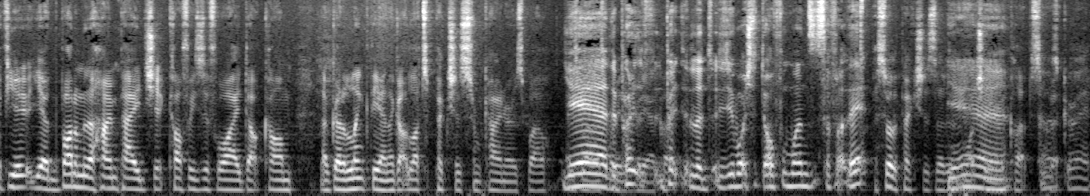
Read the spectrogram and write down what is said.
if you yeah, at the bottom of the homepage at coffeesofhawaii.com, they've got a link there, and they've got lots of pictures from Kona as well. as Yeah, well as the, the the, did you watch the dolphin ones and stuff like that? I saw the pictures. I didn't watch any of the clips. That was great.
